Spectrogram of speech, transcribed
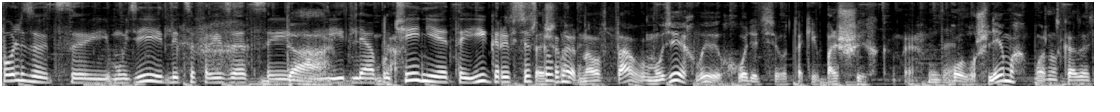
пользуются и музеи для цифровизации, да, и для обучения, да. это игры, все Совершенно что угодно. Но в, в музеях вы ходите вот таких больших как бы, да. полушлемах шлемах, можно сказать,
